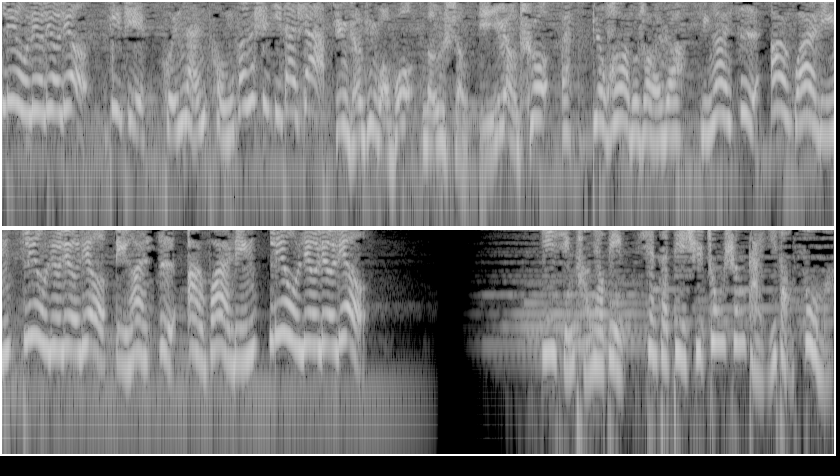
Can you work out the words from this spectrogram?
六六六六，地址浑南同方世纪大厦。经常听广播能省一辆车。哎，电话多少来着？零二四二五二零六六六六，零二四二五二零六六六六。一型糖尿病现在必须终生打胰岛素吗？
